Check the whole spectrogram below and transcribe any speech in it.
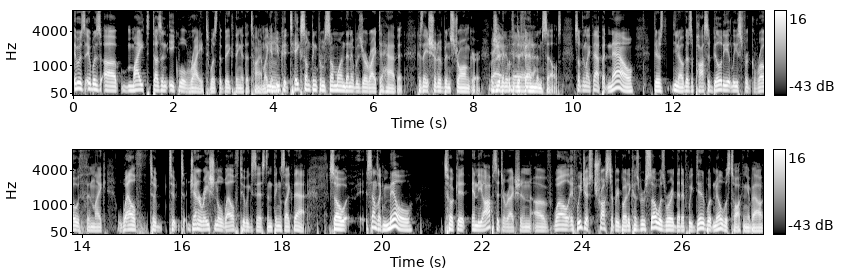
it was it was uh might doesn't equal right was the big thing at the time. Like if you could take something from someone then it was your right to have it because they should have been stronger. They should have been able to Yeah, defend yeah. themselves something like that. But now there's you know there's a possibility at least for growth and like wealth to, to, to generational wealth to exist and things like that. So it sounds like mill took it in the opposite direction of well if we just trust everybody because rousseau was worried that if we did what mill was talking about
